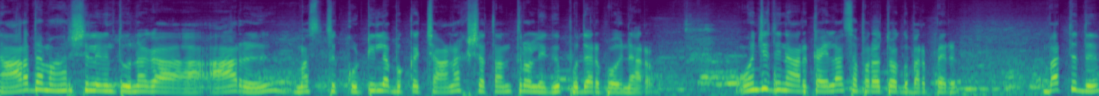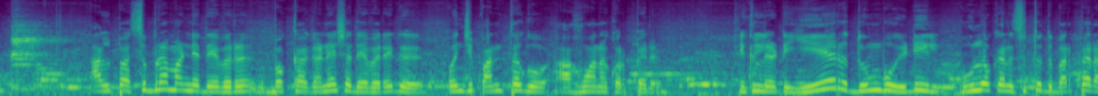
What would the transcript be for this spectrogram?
ನಾರದ ಮಹರ್ಷಿಲಿನ ತೂನಗ ಆರು ಮಸ್ತ್ ಕುಟಿಲ ಬುಕ್ಕ ಚಾಣಕ್ಷ ತಂತ್ರೊಲಿಗೆ ಪುದರ್ ಪೋಯಿನಾರು. ಒಂಜಿ ದಿನ ಆರು ಕೈಲಾಸ ಪರ್ವತವಾಗಿ ಬರ್ಪೇರು. ಬತ್ತದು ಅಲ್ಪ ಸುಬ್ರಹ್ಮಣ್ಯ ದೇವರು, ಬೊಕ್ಕ ಗಣೇಶ ದೇವರಿಗೆ ಒಂಜಿ ಪಂಥಗೂ ಆಹ್ವಾನ ಕೊರ್ಪೇರು. ಇಕ್ಲಟಿ ಏರು ದುಂಬು ಇಡೀ ಭೂಲೋಕನ ಸುತ್ತದು ಬರ್ಪೇರ,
